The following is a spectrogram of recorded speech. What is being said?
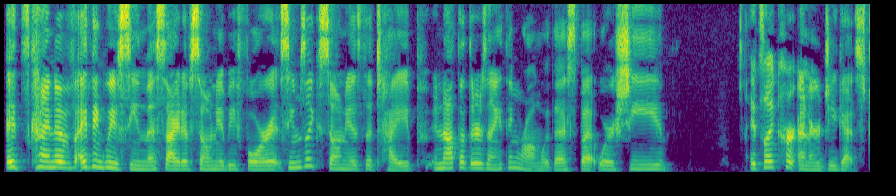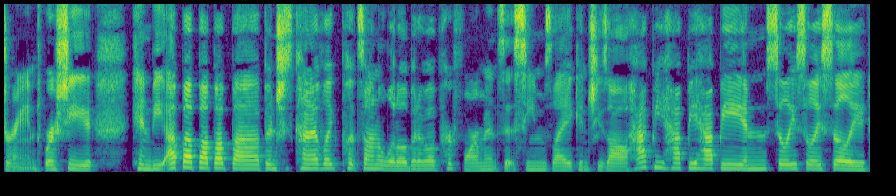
it's kind of I think we've seen this side of sonja before. It seems like Sonja is the type, and not that there's anything wrong with this, but where she it's like her energy gets drained where she can be up up up up up and she's kind of like puts on a little bit of a performance it seems like and she's all happy happy happy and silly silly silly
